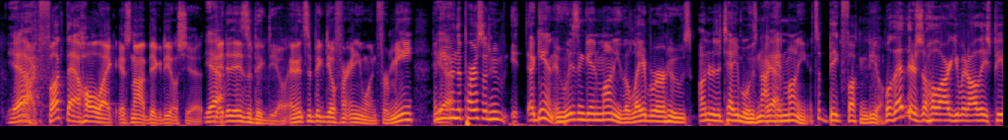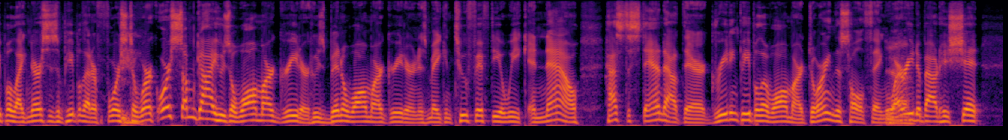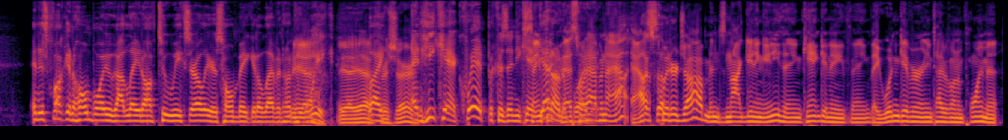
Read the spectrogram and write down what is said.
Yeah. Dog, fuck that whole like it's not a big deal shit. Yeah. it, it is a big deal, and it's a big deal for anyone. For me, and Yeah. even the person who, again, who isn't getting money, the laborer who's under the table who's not Yeah. getting money. It's a big fucking deal. Well, then there's the whole argument all these people, like nurses and people that are forced to work, or some guy who's a Walmart greeter who's been a Walmart greeter and is making 250 a week and now has to stand out there greeting people at Walmart during this whole thing, worried about his shit. And his fucking homeboy who got laid off two weeks earlier is home making 1100 Yeah. a week. Yeah, yeah, like, for sure. And he can't quit because then you can't Same get thing. unemployment. That's what happened to Alex. Alex So- quit her job and is not getting anything. Can't get anything. They wouldn't give her any type of unemployment,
